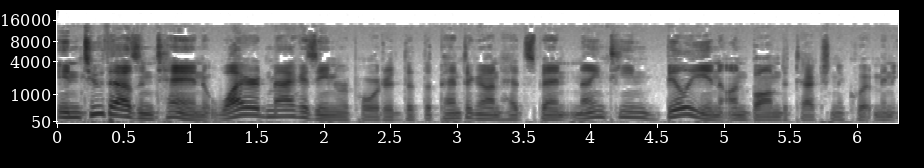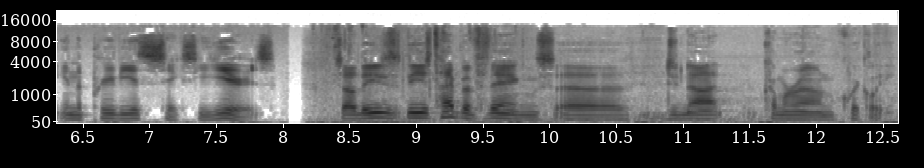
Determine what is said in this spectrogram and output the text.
In 2010, Wired magazine reported that the Pentagon had spent 19 billion on bomb detection equipment in the previous 6 years. So these these type of things uh, do not come around quickly.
